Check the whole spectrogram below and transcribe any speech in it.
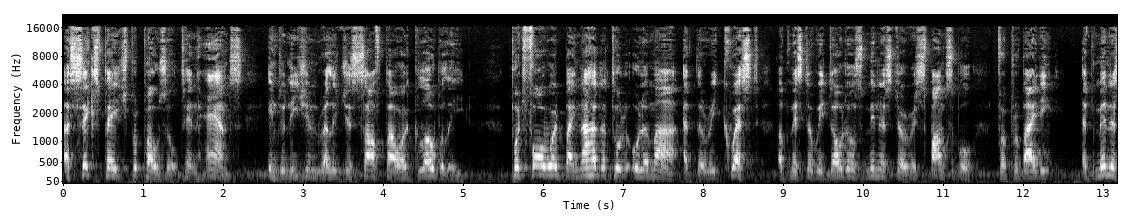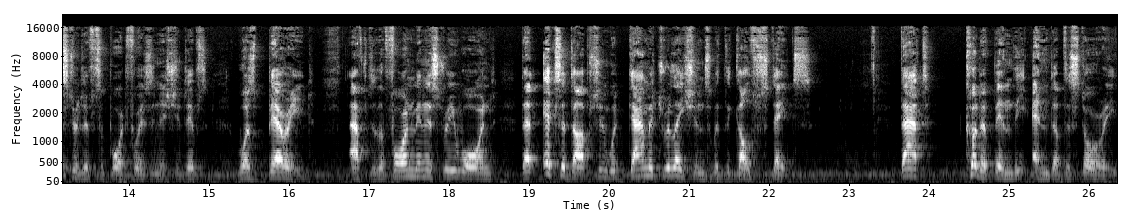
A six page proposal to enhance Indonesian religious soft power globally, put forward by Nahdlatul Ulama at the request of Mr. Widodo's minister responsible for providing administrative support for his initiatives, was buried after the foreign ministry warned that its adoption would damage relations with the Gulf states. That could have been the end of the story.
